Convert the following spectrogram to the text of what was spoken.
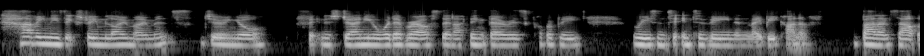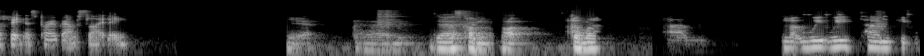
having these extreme low moments during your fitness journey or whatever else, then I think there is probably reason to intervene and maybe kind of balance out the fitness program slightly. Yeah, Um, yeah, that's kind of like. go on, um, like we we term people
